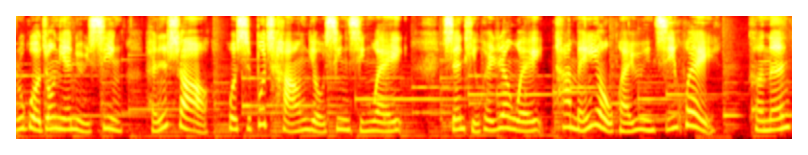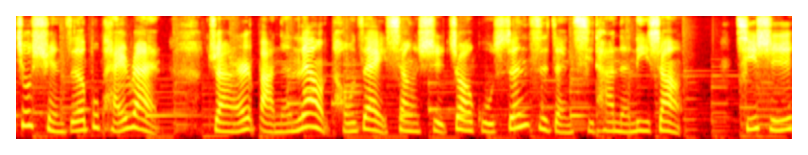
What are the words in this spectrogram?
如果中年女性很少或是不常有性行为，身体会认为她没有怀孕机会。可能就选择不排卵，转而把能量投在像是照顾孙子等其他能力上。其实，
